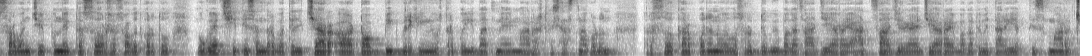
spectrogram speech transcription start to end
सर्वांचे पुन्हा एकदा सहर्ष स्वागत करतो. बघूयात शेती संदर्भातील चार टॉप बिग ब्रेकिंग न्यूज तर पहिली बातमी आहे महाराष्ट्र शासनाकडून. तर सहकार पणन व वस्त्रोद्योग विभागाचा हा जी आर आहे आजचा हा जे आर जे आर आहे बघा तुम्ही तारीख एकतीस मार्च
